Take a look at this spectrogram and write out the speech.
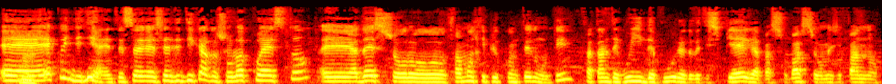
E mm. quindi niente, si è, dedicato solo a questo e adesso lo, fa molti più contenuti, fa tante guide pure dove ti spiega passo passo come si fanno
